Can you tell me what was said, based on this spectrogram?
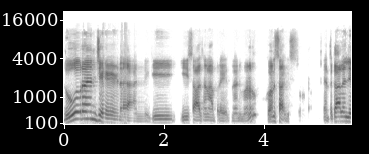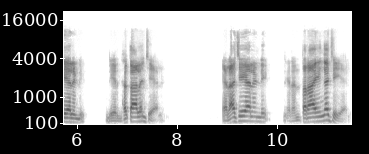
దూరం చేయడానికి ఈ సాధనా ప్రయత్నాన్ని మనం కొనసాగిస్తూ ఉంటాం. ఎంతకాలం చేయాలండి? దీర్ఘకాలం చేయాలండి. ఎలా చేయాలండి? నిరంతరాయంగా చేయాలి.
